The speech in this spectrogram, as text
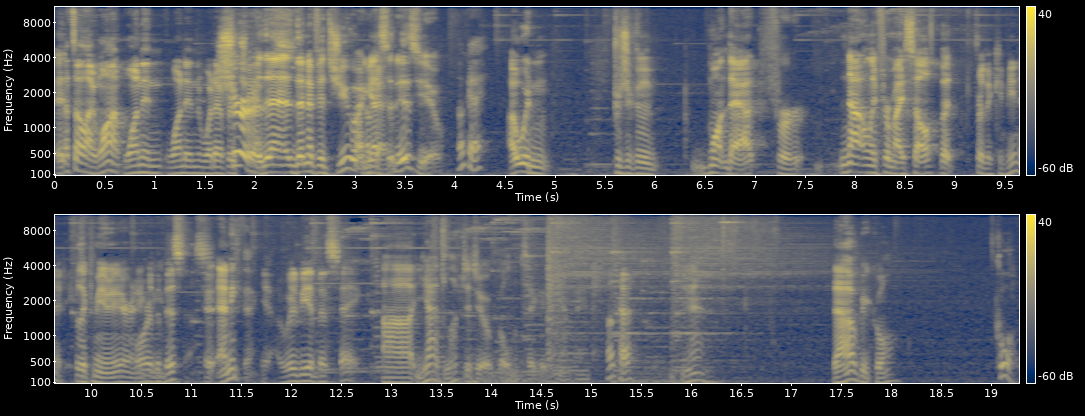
That's all I want. One in one in whatever. sure. chance. Then, then if it's you, I guess it is you. Okay. I wouldn't particularly want that for not only for myself, but For the community. for the community or, Or the business. Anything. yeah, it would be a mistake. Uh, yeah, I'd love to do a golden ticket campaign. Okay. Yeah. That would be cool. Cool.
